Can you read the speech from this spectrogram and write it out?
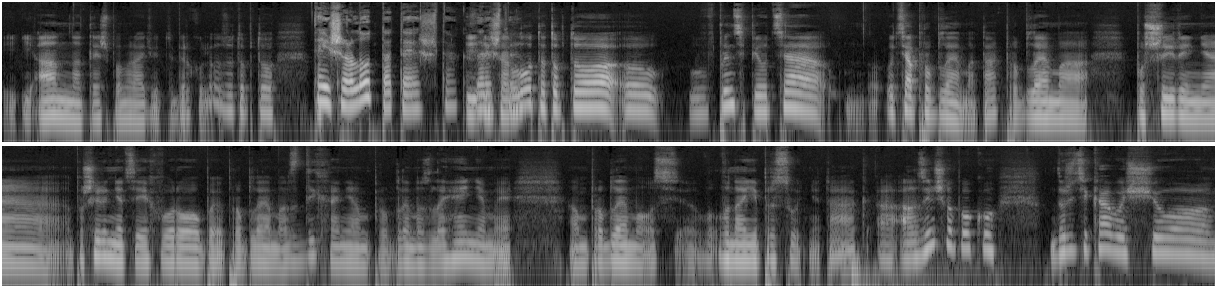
і Анна теж помирають від туберкульозу. Тобто, Та і Шарлотта теж, так. І, і Шарлотта. Тобто, в принципі, оця, оця проблема, так, проблема поширення поширення цієї хвороби, проблема з диханням, проблема з легенями, проблема ось вона є присутня. так? Але з іншого боку, дуже цікаво, що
